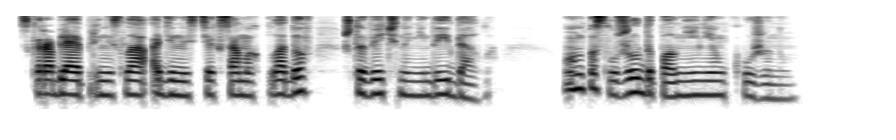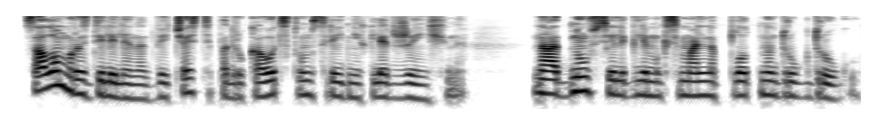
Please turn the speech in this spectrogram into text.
С корабля я принесла один из тех самых плодов, что вечно не доедала. Он послужил дополнением к ужину. Солому разделили на две части под руководством средних лет женщины. На одну все легли максимально плотно друг к другу.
